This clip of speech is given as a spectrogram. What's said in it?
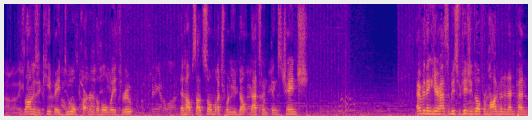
I don't know, they As long as you keep a dual partner the whole way through, I'm shooting out a launch. it helps out so much. When you don't, that's when things change. Everything here has to be strategic though from Hogman and Enpen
